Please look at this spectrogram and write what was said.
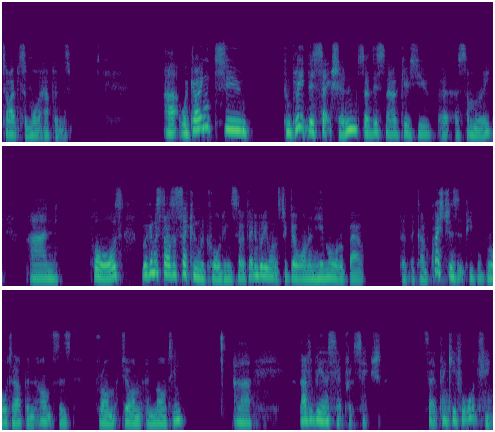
types and what happens. Uh, we're going to complete this section. So this now gives you a, a summary and pause. We're going to start a second recording. So if anybody wants to go on and hear more about the, the kind of questions that people brought up and answers from John and Martin, uh, that'll be in a separate section. So thank you for watching.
